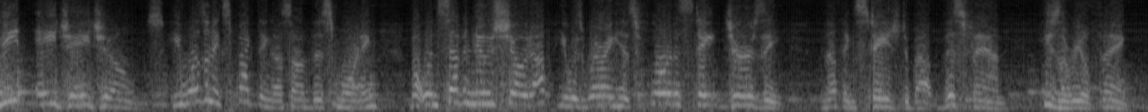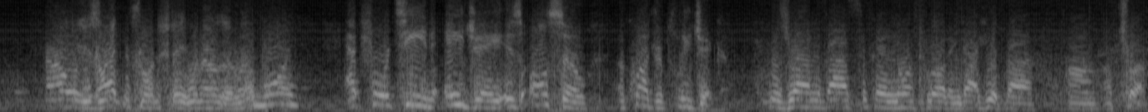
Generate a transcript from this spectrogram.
Meet A.J. Jones. He wasn't expecting us on this morning, but when 7 News showed up, he was wearing his Florida State jersey. Nothing staged about this fan. He's the real thing. I always liked the Florida State when I was a little boy. At 14, A.J. is also a quadriplegic. He was riding a bicycle in North Florida and got hit by um, a truck.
